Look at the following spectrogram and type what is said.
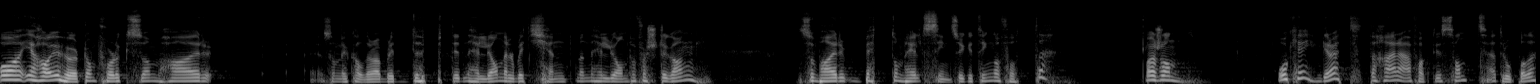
Og jeg har jo hørt om folk som har som vi kaller det, blitt døpt i Den hellige ånd, eller blitt kjent med Den hellige ånd for første gang. Som har bedt om helt sinnssyke ting og fått det. Bare sånn Ok, greit. Det her er faktisk sant. Jeg tror på det.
